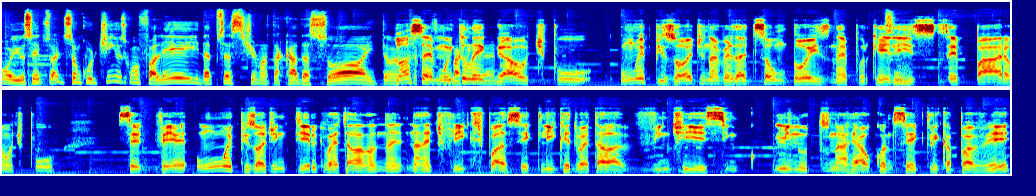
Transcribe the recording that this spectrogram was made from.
Pô, e os episódios são curtinhos, como eu falei, dá pra você assistir uma tacada só, então... É Nossa, é, muito bacana. legal, tipo, um episódio, na verdade, são dois, né? Porque Sim. eles separam, tipo... Você vê um episódio inteiro que vai estar lá na, na Netflix, tipo, ah, você clica e vai estar lá 25, minutos, na real, quando você clica pra ver.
